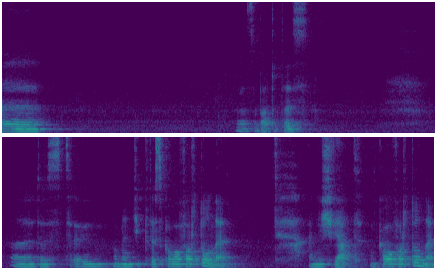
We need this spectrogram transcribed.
e, zobaczę, to jest e, to jest e, momencik, to jest koło fortuny, a nie świat. Koło fortuny,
